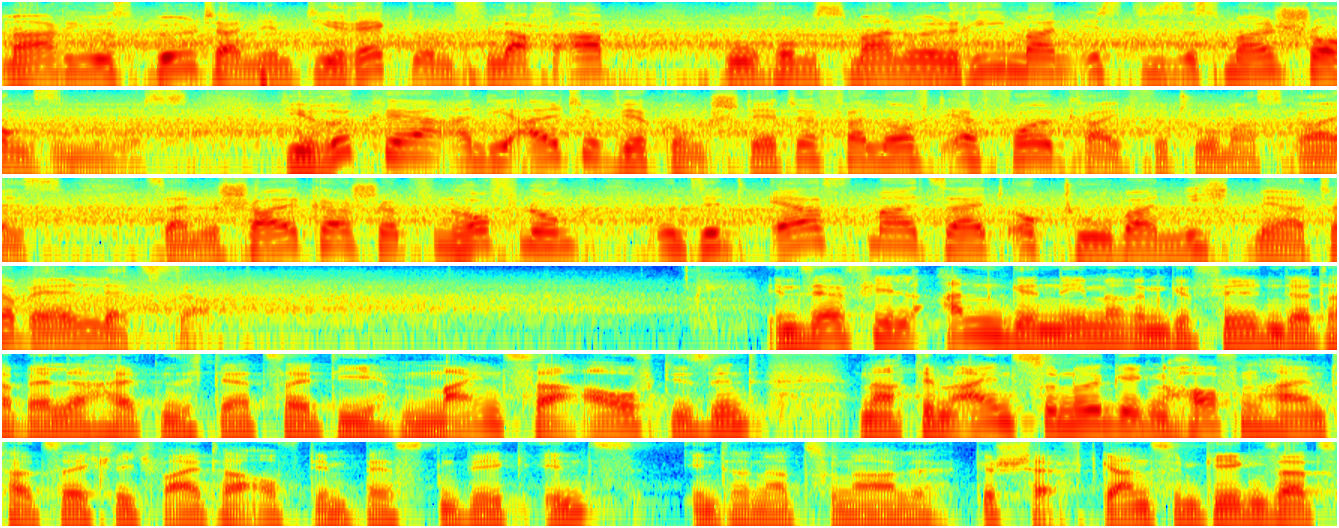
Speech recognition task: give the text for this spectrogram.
Marius Bülter nimmt direkt und flach ab. Bochums Manuel Riemann ist dieses Mal chancenlos. Die Rückkehr an die alte Wirkungsstätte verläuft erfolgreich für Thomas Reis. Seine Schalker schöpfen Hoffnung und sind erstmals seit Oktober nicht mehr Tabellenletzter. In sehr viel angenehmeren Gefilden der Tabelle halten sich derzeit die Mainzer auf. Die sind nach dem 1 zu 0 gegen Hoffenheim tatsächlich weiter auf dem besten Weg ins internationale Geschäft. Ganz im Gegensatz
